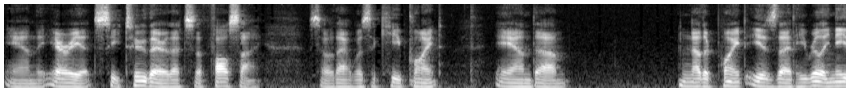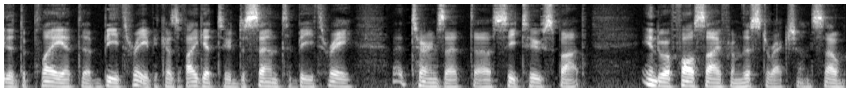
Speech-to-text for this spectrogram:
and the area at C2 there, that's the false eye. So that was a key point. And um, Another point is that he really needed to play at uh, b3 because if I get to descend to b3, it turns that uh, c2 spot into a false eye from this direction. So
